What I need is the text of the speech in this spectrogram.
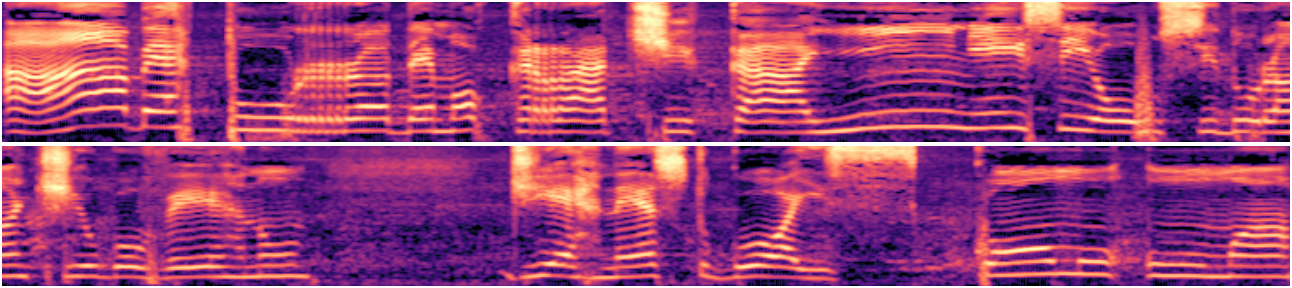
A abertura democrática iniciou-se durante o governo de Ernesto Góes como uma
